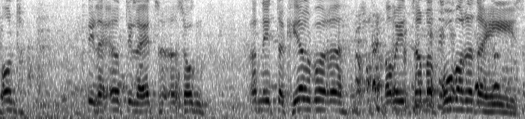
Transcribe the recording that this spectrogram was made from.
Und die, Le die Leute sagen, ein netter Kerl war er, aber jetzt sind wir froh, wenn er daheim ist.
